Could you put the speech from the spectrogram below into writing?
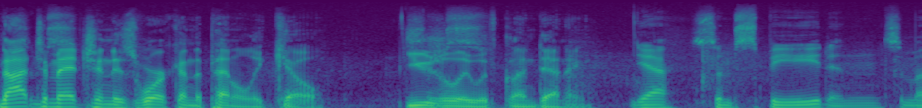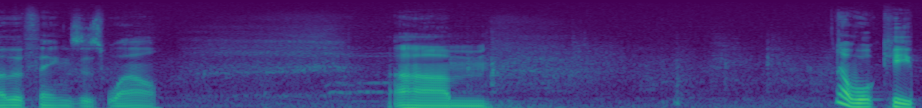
Not to mention his work on the penalty kill, usually with Glendening. Yeah, some speed and some other things as well. Um, no, we'll keep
